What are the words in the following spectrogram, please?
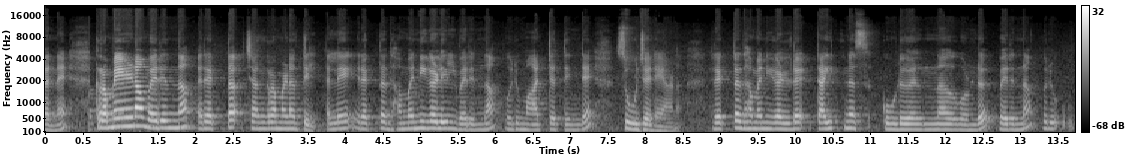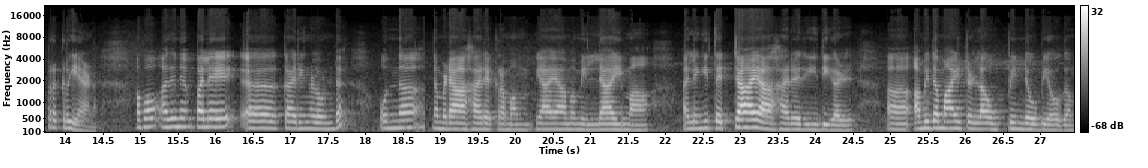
തന്നെ ക്രമേണ വരുന്ന രക്തചംക്രമണത്തിൽ അല്ലെ രക്തധമനികളിൽ വരുന്ന ഒരു മാറ്റത്തിന്റെ സൂചനയാണ്. രക്തധമനികളുടെ ടൈറ്റ്നസ് കൂടുന്നത് കൊണ്ട് വരുന്ന ഒരു പ്രക്രിയയാണ്. അപ്പോൾ അതിന് പല കാര്യങ്ങളുണ്ട്. ഒന്ന് നമ്മുടെ ആഹാരക്രമം വ്യായാമമില്ലായ്മ അല്ലെങ്കിൽ തെറ്റായ ആഹാര രീതികൾ അമിതമായിട്ടുള്ള ഉപ്പിന്റെ ഉപയോഗം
